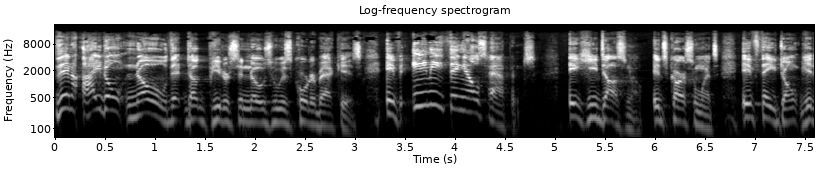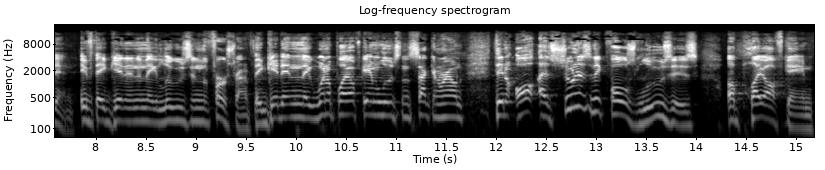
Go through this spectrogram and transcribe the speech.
then I don't know that Doug Pederson knows who his quarterback is. If anything else happens, eh, he does know. It's Carson Wentz. If they don't get in, if they get in and they lose in the first round, if they get in and they win a playoff game and lose in the second round, then all as soon as Nick Foles loses a playoff game,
